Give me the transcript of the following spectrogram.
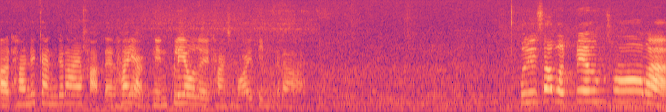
อ่าทานด้วยกันก็ได้ค่ะ แต่ถ้าอยากเน้นเปรี้ยวเลยทานเฉพาะไอติมก็ได้ ๆ คนที่ชอบรสเปรี้ยวต้องชอบอะ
